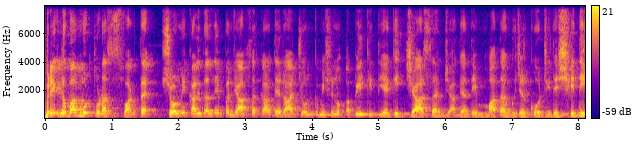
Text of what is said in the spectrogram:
ਬ੍ਰੇਕ ਤੋਂ ਬਾਅਦ ਮੁੜ ਤੁਹਾਡਾ ਸਵਾਗਤ ਹੈ। ਸ਼੍ਰੋਮਣੀ ਅਕਾਲੀ ਦਲ ਨੇ ਪੰਜਾਬ ਸਰਕਾਰ ਤੇ ਰਾਜ ਚੋਣ ਕਮਿਸ਼ਨ ਨੂੰ ਅਪੀਲ ਕੀਤੀ ਹੈ ਕਿ ਚਾਰ ਸਾਹਿਬਜ਼ਾਦਿਆਂ ਤੇ ਮਾਤਾ ਗੁਜਰ ਕੌਰ ਜੀ ਦੇ ਸ਼ਹੀਦੀ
